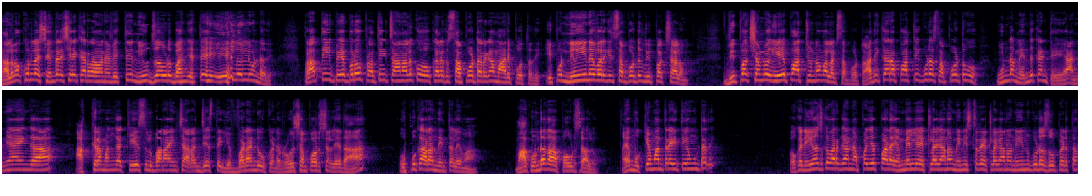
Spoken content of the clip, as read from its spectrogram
కల్వకుంట్ల చంద్రశేఖరరావు అనే వ్యక్తి న్యూస్ జౌడు బంద్ చేస్తే ఏ లొల్లి ఉండదు. ప్రతి పేపరు ప్రతి ఛానల్కు ఒకరికి సపోర్టర్గా మారిపోతుంది. ఇప్పుడు నేనెవరికి సపోర్టు విపక్షాలు. విపక్షంలో ఏ పార్టీ ఉన్నా వాళ్ళకి సపోర్టు. అధికార పార్టీ కూడా సపోర్టు ఉండం. ఎందుకంటే అన్యాయంగా అక్రమంగా కేసులు బనాయించి అరెస్ట్ చేస్తే ఇవ్వడండి ఊకండి రోషం పౌరుషం లేదా? ఉప్పు కారం తింటలేమా? మాకుండదు ఆ పౌరుషాలు? ఏ ముఖ్యమంత్రి అయితే ఏముంటుంది? ఒక నియోజకవర్గాన్ని అప్పచెప్పాడు ఎమ్మెల్యే ఎట్లాగానో మినిస్టర్ ఎట్లాగానో నేను కూడా చూపెడతా.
